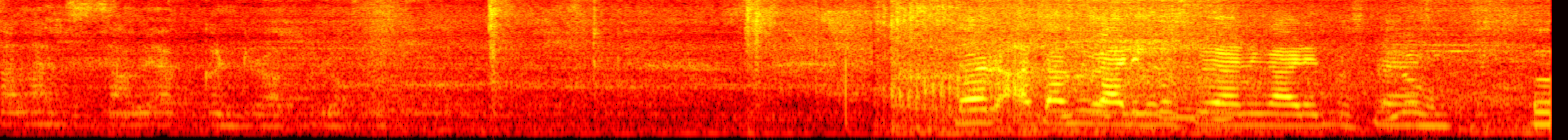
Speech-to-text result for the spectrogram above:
चला जाऊया कंट्रा ब्लॉकमध्ये तर आता आम्ही गाडीत बसलोय आणि गाडीत बसलोय हो,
